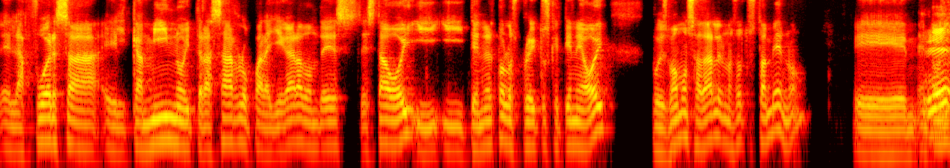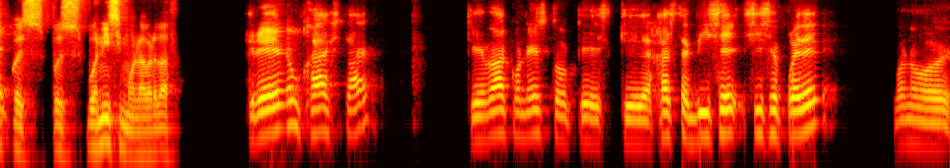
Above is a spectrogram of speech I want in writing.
eh, la fuerza, el camino y trazarlo para llegar a donde es, está hoy y, tener todos los proyectos que tiene hoy, pues vamos a darle nosotros también, ¿no? Eh, entonces, pues, pues buenísimo, la verdad. Creé un hashtag que va con esto, que, es, que el hashtag dice, sí se puede, bueno,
